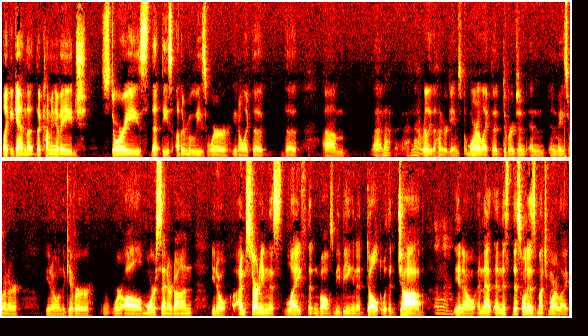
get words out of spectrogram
like again the the coming of age stories that these other movies were. You know, like the the um, uh, not not really the Hunger Games, but more like the Divergent and and Maze Runner, you know, and the Giver were all more centered on. You know, I'm starting this life that involves me being an adult with a job Mhm. you know and that and this this one is much more like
